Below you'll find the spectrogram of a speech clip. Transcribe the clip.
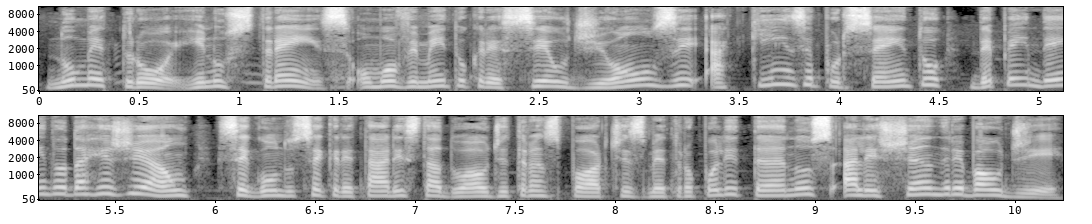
no metrô e nos trens o movimento cresceu de 11% a 15%, dependendo da região, segundo o secretário estadual de Transportes Metropolitanos, Alexandre Baldi.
